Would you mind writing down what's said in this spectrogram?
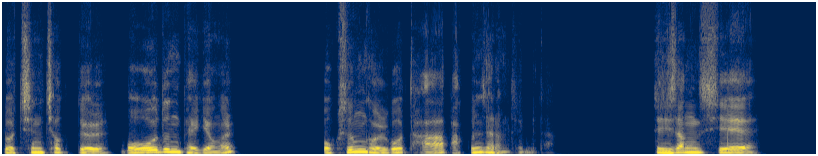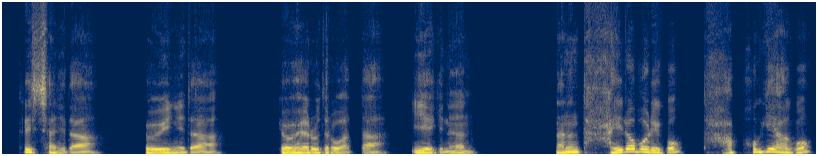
또 친척들, 모든 배경을 목숨 걸고 다 바꾼 사람들입니다. 이 당시에 크리스찬이다, 교인이다, 교회로 들어왔다, 이 얘기는 나는 다 잃어버리고 다 포기하고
